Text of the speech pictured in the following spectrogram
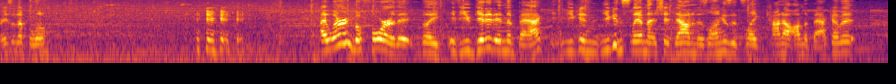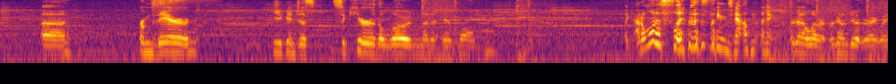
Raise it up a little. I learned before that like if you get it in the back, you can you can slam that shit down and as long as it's like kind of on the back of it, uh from there you can just secure the load and then it, it won't. Like I don't want to slam this thing down. We're going to lower it. We're going to do it the right way.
